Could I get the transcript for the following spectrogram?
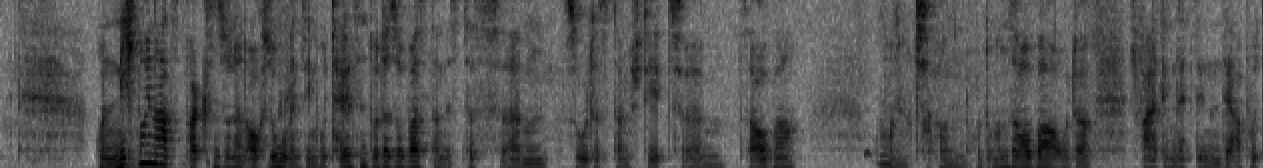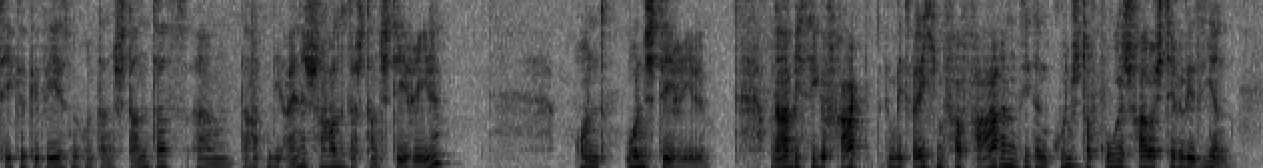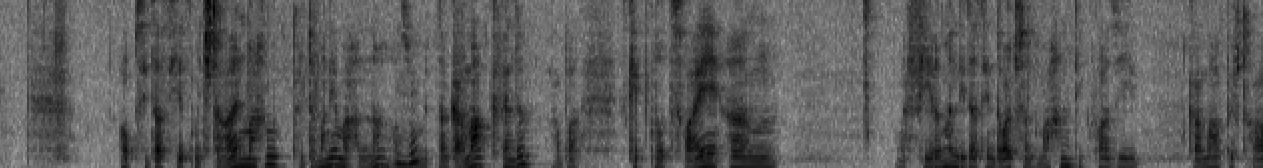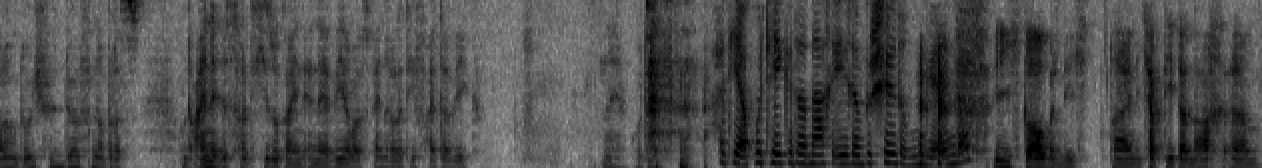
Und nicht nur in Arztpraxen, sondern auch so, wenn Sie im Hotel sind oder sowas, dann ist das ähm, so, dass dann steht ähm, sauber und, und, und, unsauber. Oder ich war dem letzten in der Apotheke gewesen und dann stand das, ähm, da hatten die eine Schale, da stand steril und unsteril. Und dann habe ich sie gefragt, mit welchem Verfahren sie den Kunststoffkugelschreiber sterilisieren. Ob sie das jetzt mit Strahlen machen, könnte man ja machen, ne? also mhm. mit einer Gamma-Quelle. Aber es gibt nur zwei ähm, Firmen, die das in Deutschland machen, die quasi Gamma-Bestrahlung durchführen dürfen. Aber das, und eine ist halt hier sogar in NRW, aber das wäre ein relativ weiter Weg. Naja, gut. Hat die Apotheke danach ihre Beschilderung geändert? ich glaube nicht. Nein, ich habe die danach, ähm,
